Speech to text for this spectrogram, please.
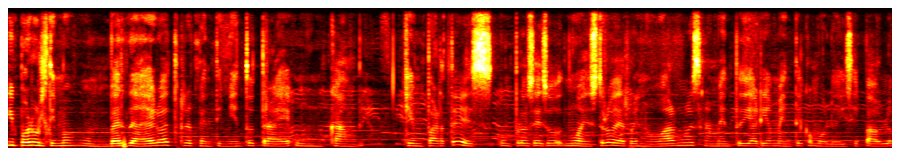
Y por último, un verdadero arrepentimiento trae un cambio que en parte es un proceso nuestro de renovar nuestra mente diariamente, como lo dice Pablo,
